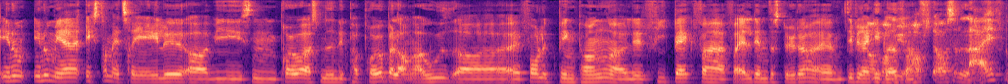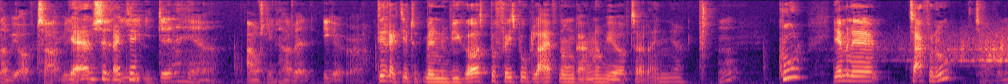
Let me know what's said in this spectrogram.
endnu, endnu mere ekstra materiale, og vi sådan prøver at smide et par prøveballoner ud, og øh, får lidt ping-pong og lidt feedback fra, fra alle dem, der støtter. Øh, det er vi Og rigtig hvor glade vi for. ofte også er live, når vi optager. hvilket Ja, vi det er rigtigt. I denne her afsnit har valgt ikke at gøre. Det er rigtigt, men vi går også på Facebook Live nogle gange, når vi optager derinde, ja. Mm. Cool. Jamen, øh, tak for nu. Tak for nu.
